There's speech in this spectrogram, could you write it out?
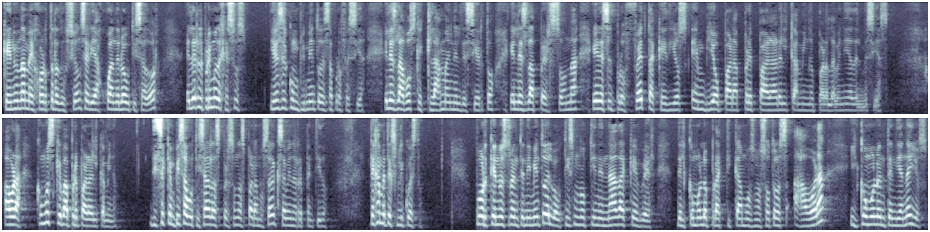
que en una mejor traducción sería Juan el Bautizador. Él era el primo de Jesús. Y Él es el cumplimiento de esa profecía. Él es la voz que clama en el desierto. Él es la persona. Él es el profeta que Dios envió para preparar el camino para la venida del Mesías. Ahora, ¿cómo es que va a preparar el camino? Dice que empieza a bautizar a las personas para mostrar que se habían arrepentido. Déjame te explico esto. Porque nuestro entendimiento del bautismo no tiene nada que ver del cómo lo practicamos nosotros ahora y cómo lo entendían ellos.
